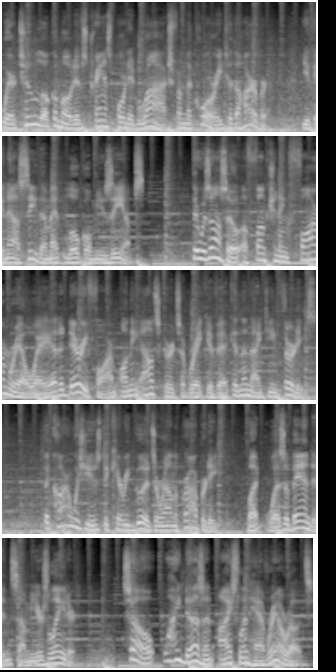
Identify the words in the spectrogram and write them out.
where two locomotives transported rocks from the quarry to the harbor. You can now see them at local museums. There was also a functioning farm railway at a dairy farm on the outskirts of Reykjavik in the 1930s. The car was used to carry goods around the property, but was abandoned some years later. So, why doesn't Iceland have railroads?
